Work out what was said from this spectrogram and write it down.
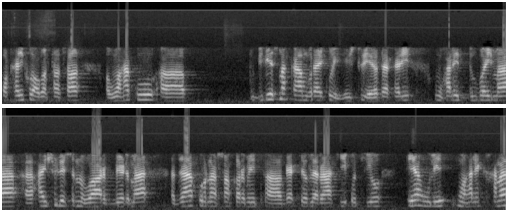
पठाइएको अवस्था छ। उहाँको विदेशमा काम गराएको हिस्ट्री हेर्दाखेरि उहाँले दुबईमा आइसोलेसन वार्ड बेडमा जहाँ कोरोना सङ्क्रमित व्यक्तिहरूलाई राखिएको थियो। त्यहाँ उसले उहाँले खाना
